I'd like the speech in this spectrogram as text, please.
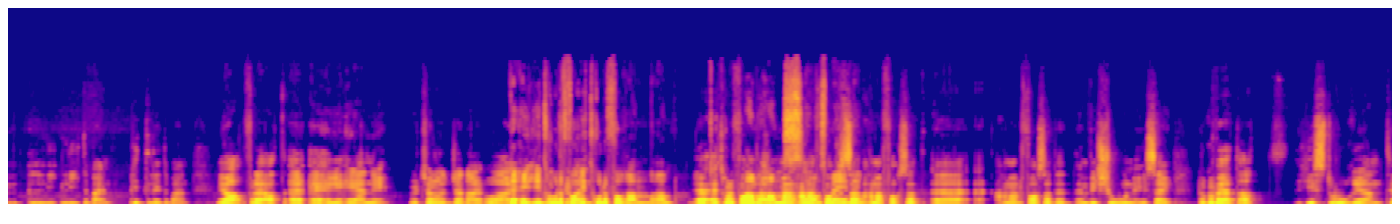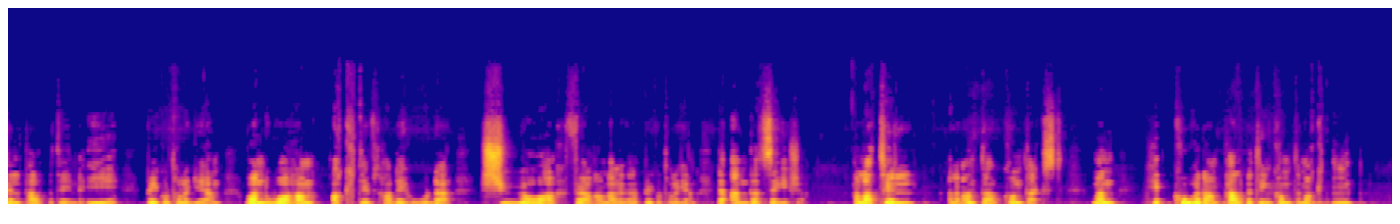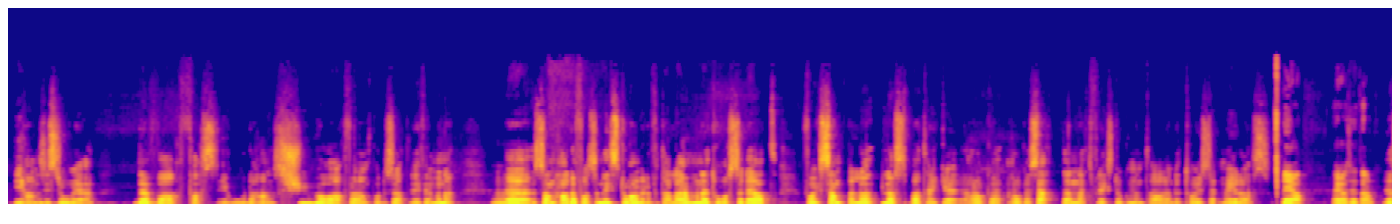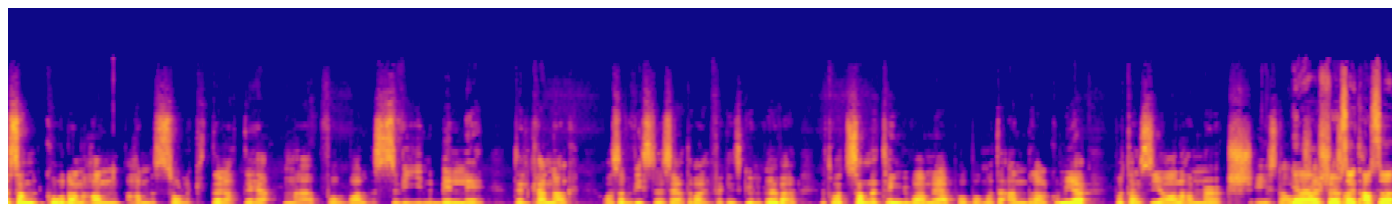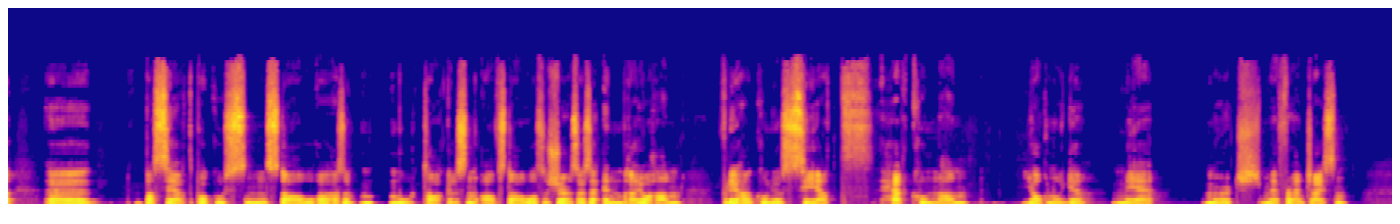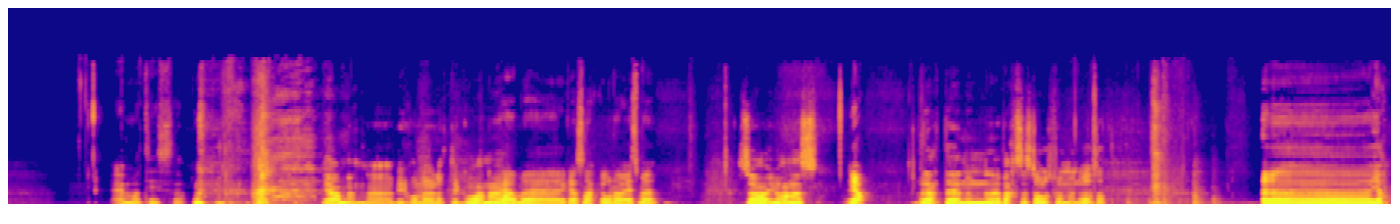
lite bein. Bitte lite bein. Ja, for jeg, jeg er enig. Return of the Jedi og Det, jeg, jeg, tror for, jeg tror det forandrer han. Ja, jeg tror det forandrer Han- han, men han har fortsatt, han har fortsatt, uh, han hadde fortsatt en visjon i seg. Dere vet at historien til Palpatine i prequel-trilogien var noe han aktivt hadde i hodet 20 år før han lagde den prequel-trilogien. Det endret seg ikke. Han la til elementer, kontekst, men hvordan Palpatine kom til makten i hans historie, det var fast i hodet hans 20 år før han produserte de filmene. Eh, så han hadde fortsatt en historie han ville fortelle, men jeg tror også det at for eksempel, la, la oss bare tenke, har dere, har dere sett den Netflix-dokumentaren The Toys That Made Us? Ja, jeg har sett den. Ja, sånn hvordan han, han solgte rettighetene for bare svinbillig til Kenner, og så viste det seg at det var en fuckings gullgruve. Jeg tror at sånne ting var med på å på en måte endre hvor mye potensial har merch i Star Wars. Ja, ja, selvsagt. Altså, eh, basert på hvordan Star Wars Altså mottakelsen av Star Wars, og selvsagt så endra jo han Fordi han kunne jo se at her kunne han gjøre noe med merch, med franchisen. Jeg må tisse. Ja, men eh, vi holder jo dette gående. Ja, vi kan snakke underveis med. Så Johannes, Ja. dette er den verste Star Wars-filmen du har sett? Eh, ja.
